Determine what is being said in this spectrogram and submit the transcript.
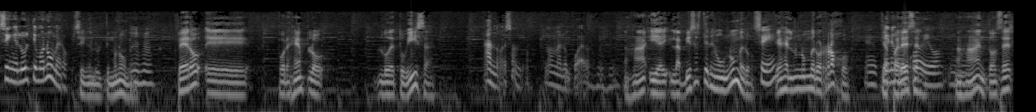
Sin el último número. sin el último número. Pero, eh, por ejemplo, lo de tu visa, Ah, no, eso no, no me lo puedo. Ajá, y las visas tienen un número, Sí. que es el número rojo Eh, que un aparece. Ajá, entonces,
